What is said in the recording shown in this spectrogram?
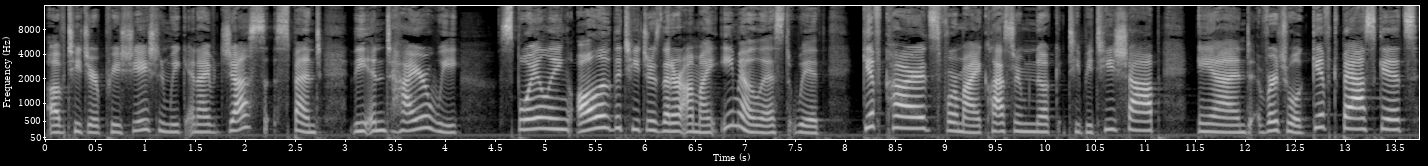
of Teacher Appreciation Week, and I've just spent the entire week spoiling all of the teachers that are on my email list with gift cards for my Classroom Nook TPT shop and virtual gift baskets,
